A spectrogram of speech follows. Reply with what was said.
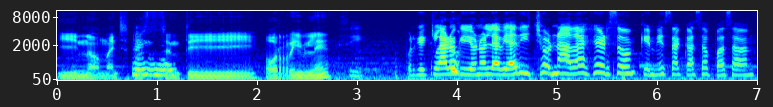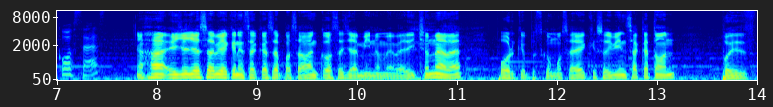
Y no manches, pues Ay, no. sentí horrible. Sí, porque claro que yo no le había dicho nada a Gerson que en esa casa pasaban cosas. Ajá, ella ya sabía que en esa casa pasaban cosas y a mí no me había dicho nada. Porque pues como sabe que soy bien sacatón, pues...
